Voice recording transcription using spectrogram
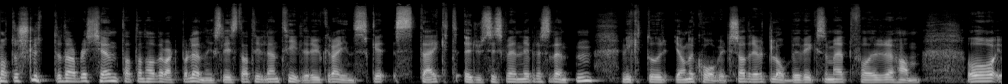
Måtte slutte da det ble kjent at han hadde vært på lønningslista til den tidligere ukrainske sterkt russiskvennlige presidenten Viktor Janukovitsj. Har drevet lobbyvirksomhet for ham. Og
